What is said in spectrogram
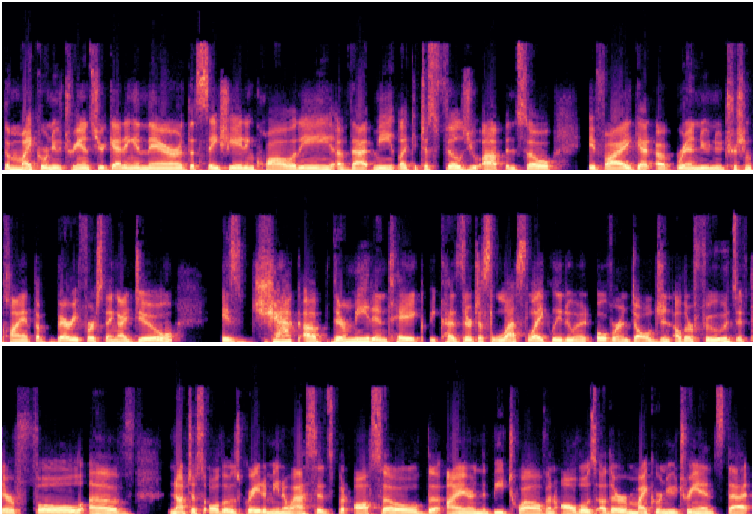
the micronutrients you're getting in there, the satiating quality of that meat, like it just fills you up. And so if I get a brand new nutrition client, the very first thing I do is jack up their meat intake because they're just less likely to overindulge in other foods if they're full of not just all those great amino acids, but also the iron, the B12, and all those other micronutrients that,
